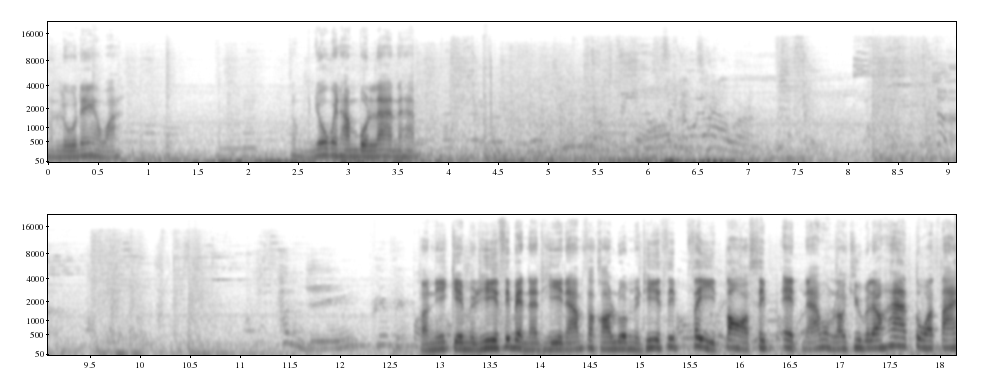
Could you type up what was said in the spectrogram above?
มันรู้ได้ไงวะ ผมโยกไปทำบนแล้วนะครับ ตอนนี้เกมอยู่ที่ 11 นาทีนะครับ สกอร์รวมอยู่ที่ 14 ต่อ 11 นะครับผมเราคิวไปแล้ว 5 ตัวตาย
